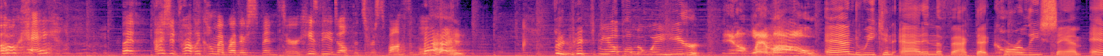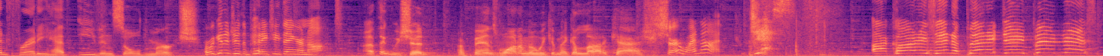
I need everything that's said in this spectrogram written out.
Okay. But I should probably call my brother Spencer. He's the adult that's responsible. Hey! They picked me up on the way here in a limo! And we can add in the fact that Carly, Sam, and Freddie have even sold merch. Are we gonna do the Penny Tee thing or not? I think we should. Our fans want them and we can make a lot of cash. Sure, why not? Yes! iCarly's in the Penny Tee business!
